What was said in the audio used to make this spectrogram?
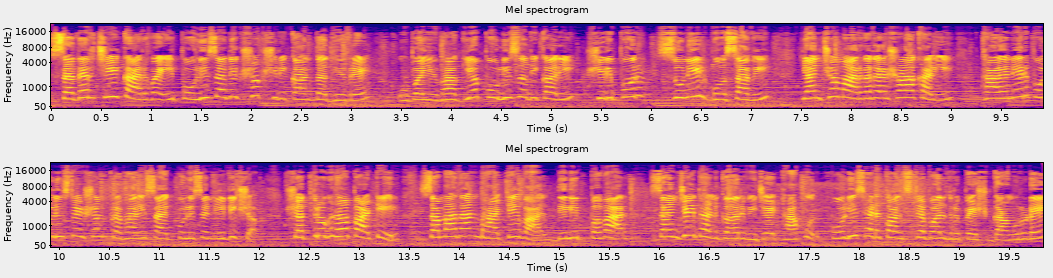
सदरची कारवाई पोलीस अधीक्षक श्रीकांत धिवरे उपविभागीय पोलीस अधिकारी शिरपूर सुनील गोसावी यांच्या मार्गदर्शनाखाली थाळनेर पोलीस स्टेशन प्रभारी सहाय्यक पोलीस निरीक्षक Shatrughna Patil Samadhan Bhatewal Dilip Pawar Sanjay Dhankar Vijay Thakur police head constable Rupesh Gangrude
